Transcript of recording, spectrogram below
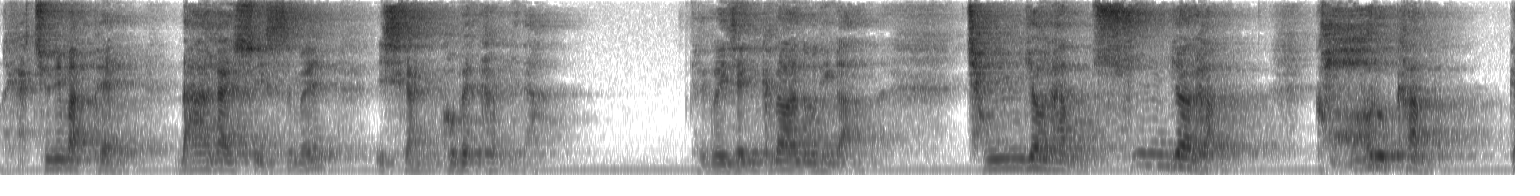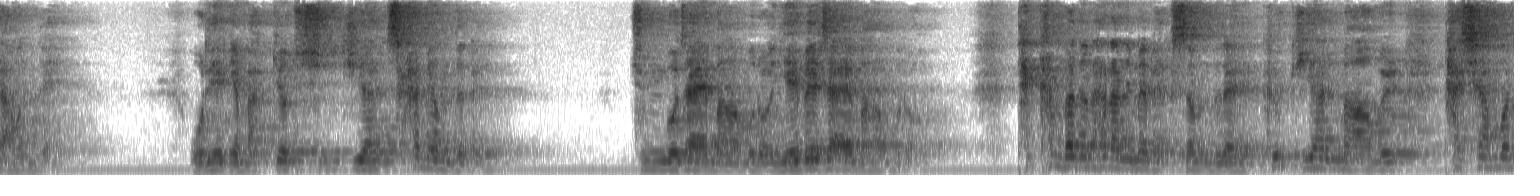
우리가 주님 앞에 나아갈 수 있음을 이 시간 고백합니다. 그리고 이젠 그러한 우리가 정결함, 순결함, 거룩함 가운데 우리에게 맡겨주신 귀한 사명들을 중보자의 마음으로 예배자의 마음으로 택함받은 하나님의 백성들의 그 귀한 마음을 다시 한번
